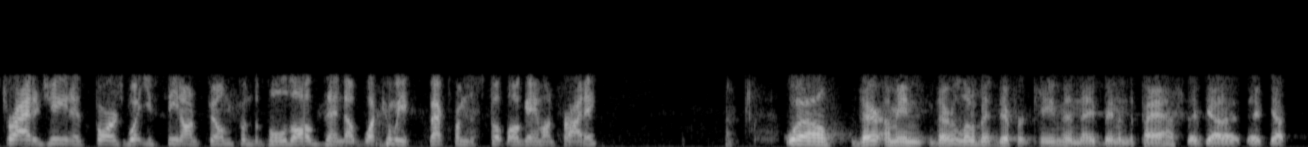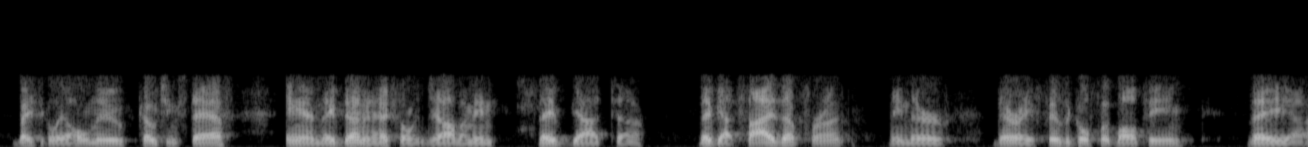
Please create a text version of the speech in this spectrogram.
strategy and as far as what you've seen on film from the Bulldogs, and uh, what can we expect from this football game on Friday? Well, they're I mean they're a little bit different team than they've been in the past. They've got a they've got basically a whole new coaching staff, and they've done an excellent job. I mean they've got uh, they've got size up front. I mean they're they're a physical football team. They uh,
